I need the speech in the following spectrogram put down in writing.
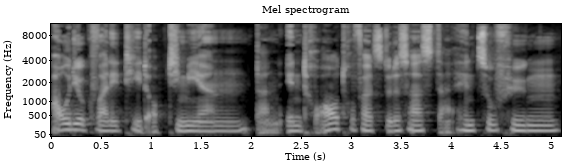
Audioqualität optimieren, dann Intro, Outro, falls du das hast, da hinzufügen,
